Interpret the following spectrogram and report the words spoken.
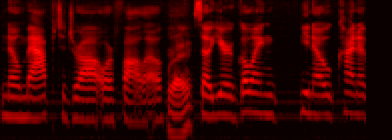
no map to draw or follow." Right. So you're going, you know, kind of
